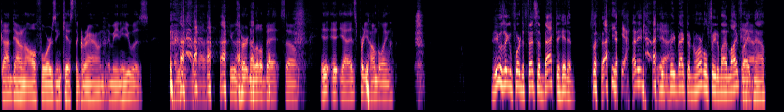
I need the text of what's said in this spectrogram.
got down on all fours and kissed the ground. I mean, he was he was uh, he was hurting a little bit. So, it, it, yeah, it's pretty humbling. He was looking for a defensive back to hit him. I, yeah. I need, I need yeah. to bring back the normalcy to my life yeah. right now.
